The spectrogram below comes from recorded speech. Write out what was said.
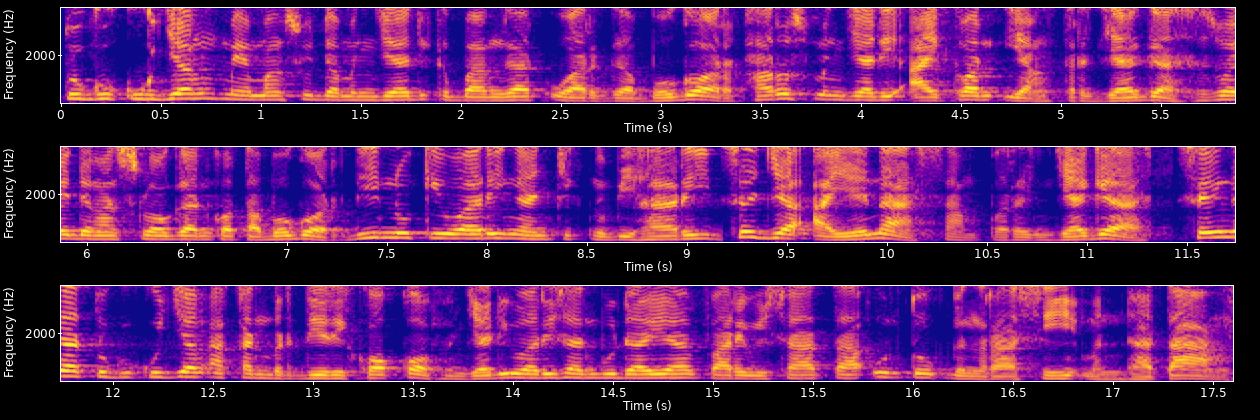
Tugu Kujang memang sudah menjadi kebanggaan warga Bogor. Harus menjadi ikon yang terjaga sesuai dengan slogan Kota Bogor. Di Nukiwari Ngancik Nubihari sejak Ayena sampai Jaga. Sehingga Tugu Kujang akan berdiri kokoh menjadi warisan budaya pariwisata untuk generasi mendatang.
